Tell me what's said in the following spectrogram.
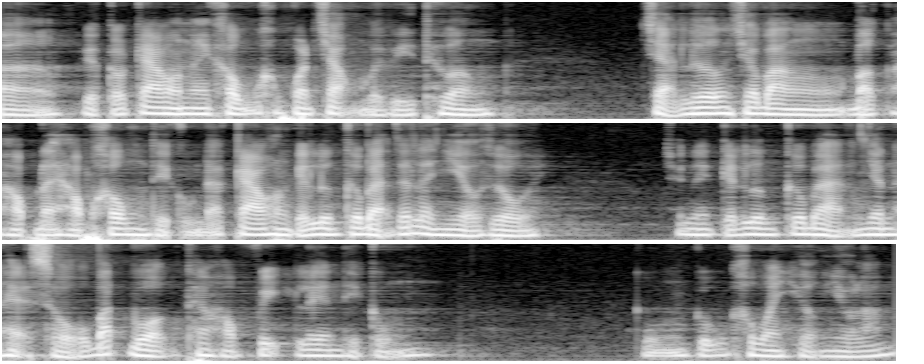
uh, việc có cao hơn hay không cũng không quan trọng bởi vì thường trả lương cho bằng bậc học đại học không thì cũng đã cao hơn cái lương cơ bản rất là nhiều rồi. Cho nên cái lương cơ bản nhân hệ số bắt buộc theo học vị lên thì cũng cũng cũng không ảnh hưởng nhiều lắm.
